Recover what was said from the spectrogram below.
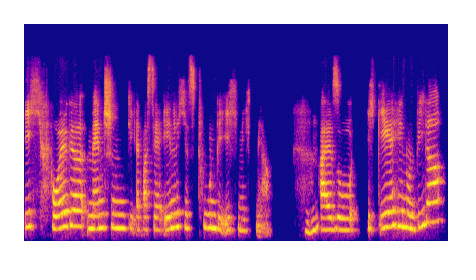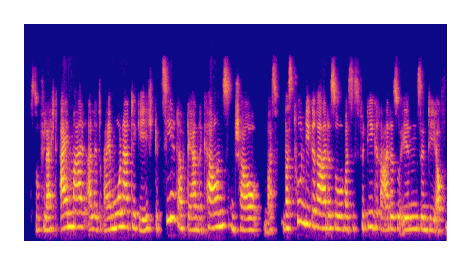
ich folge Menschen, die etwas sehr Ähnliches tun wie ich nicht mehr. Mhm. Also ich gehe hin und wieder, so vielleicht einmal alle drei Monate gehe ich gezielt auf deren Accounts und schaue, was, was tun die gerade so, was ist für die gerade so in, sind die auf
